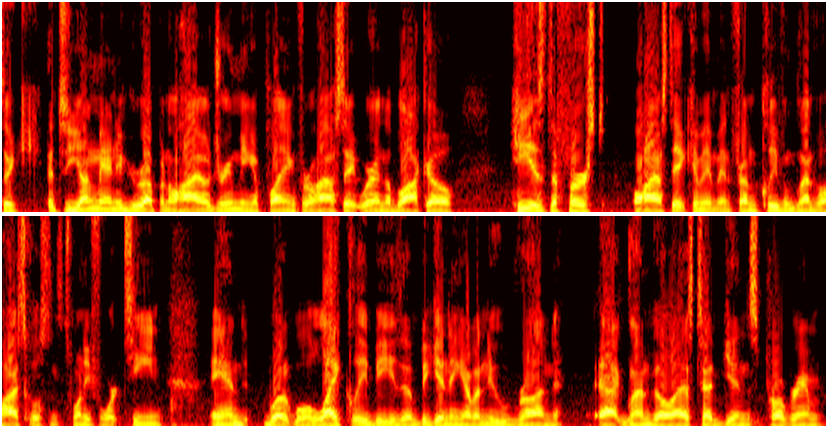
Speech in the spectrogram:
it's a it's a young man who grew up in Ohio, dreaming of playing for Ohio State, wearing the Block O. He is the first Ohio State commitment from Cleveland Glenville High School since 2014, and what will likely be the beginning of a new run at Glenville as Ted Ginn's program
